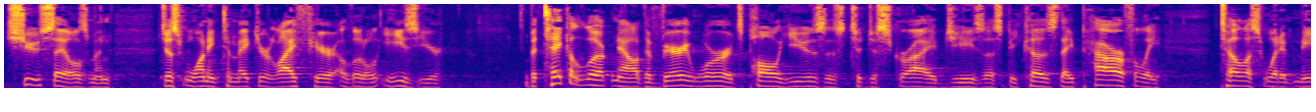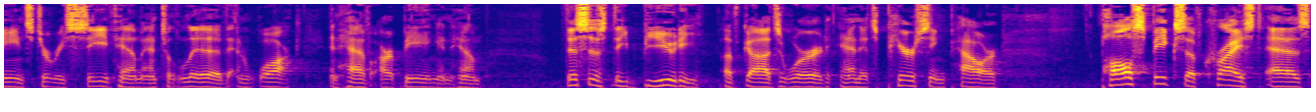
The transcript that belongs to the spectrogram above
shoe salesman just wanting to make your life here a little easier. But take a look now at the very words Paul uses to describe Jesus because they powerfully tell us what it means to receive him and to live and walk and have our being in him. This is the beauty of God's word and its piercing power. Paul speaks of Christ as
